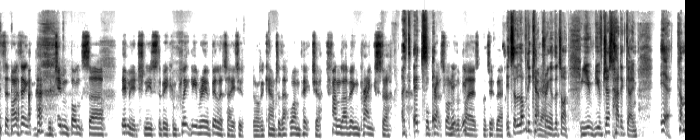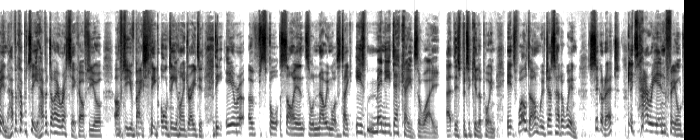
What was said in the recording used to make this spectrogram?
th- I think the Jim Bonser image needs to be completely rehabilitated on account of that one picture. Fun-loving prankster, It- It's, or perhaps one of the players put it there. It's a lovely capturing of the time. You you've just had a game. Yeah, come in, have a cup of tea, have a diuretic after you're after you've basically all dehydrated. The era of sports science or knowing what to take is many decades away at this particular point. It's well done. We've just had a win. Cigarette. It's Harry Enfield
